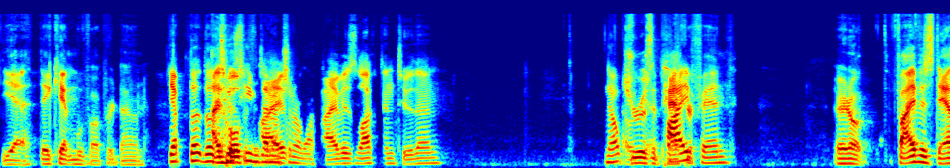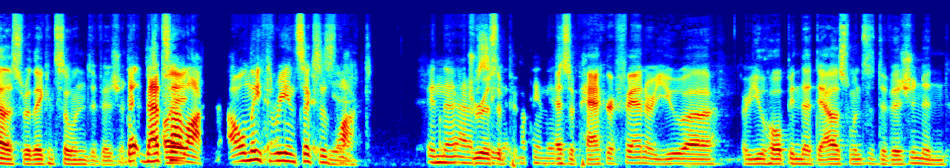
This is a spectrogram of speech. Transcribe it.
Yeah, they can't move up or down. Yep, the, the I two hope teams I five- mentioned are locked. five is locked in too. Then Nope, Drew is a. Packer Five- fan. Or no, five is Dallas, where they can still win the division. that, that's Oh, not yeah. locked. Only three and six is Yeah. locked in the Drew, as NFC. a- in the As a Packer fan, are you uh are you hoping that Dallas wins the division and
